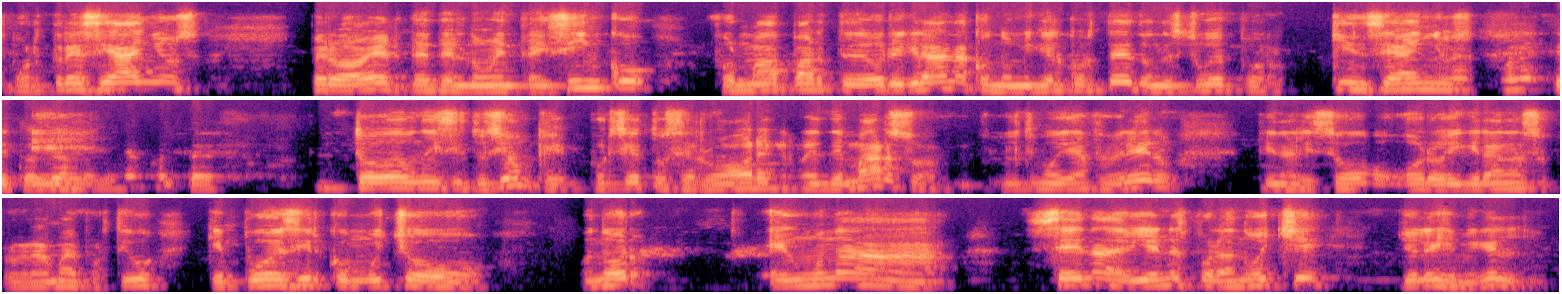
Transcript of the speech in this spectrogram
por 13 años, pero a ver, desde el 95 formaba parte de Oro y Grana con don Miguel Cortés, donde estuve por 15 años. Una institución de Miguel Cortés toda una institución que, por cierto, cerró ahora en el mes de marzo, el último día de febrero, finalizó Oro y Grana su programa deportivo, que puedo decir con mucho honor, en una cena de viernes por la noche, yo le dije, Miguel,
